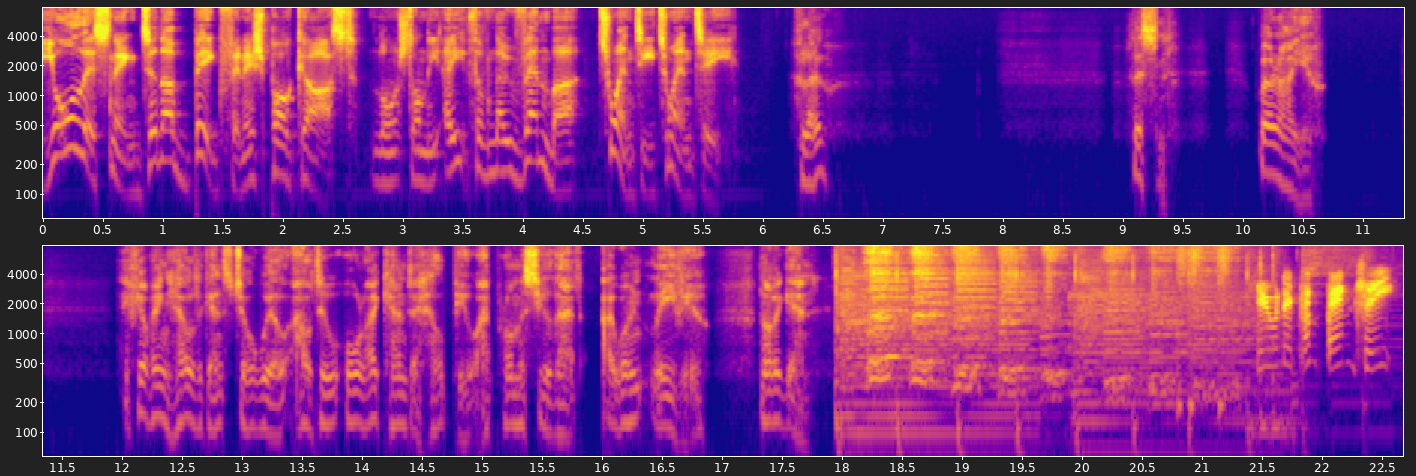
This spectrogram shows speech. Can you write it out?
You're listening to the Big Finish podcast, launched on the 8th of November 2020. Hello? Listen, where are you? If you're being held against your will, I'll do all I can to help you. I promise you that. I won't leave you. Not again.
